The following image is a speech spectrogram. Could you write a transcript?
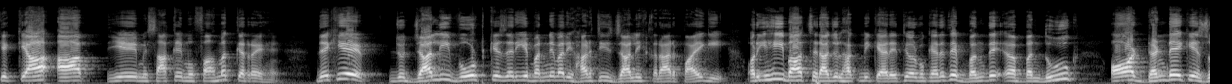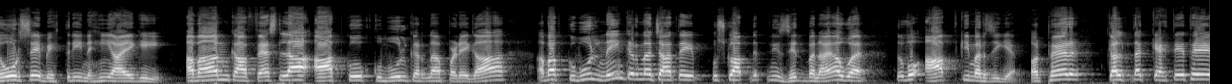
कि क्या आप ये मिसाक मुफाहमत कर रहे हैं? देखिए, जो जाली वोट के ज़रिए बनने वाली हर चीज़ जाली करार पाएगी। और यही बात से राजुल हक भी कह रहे थे और वो कह रहे थे, बंदे बंदूक और डंडे के ज़ोर से बेहतरी नहीं आएगी। अवाम का फैसला आपको कबूल करना पड़ेगा। अब आप कबूल नहीं करना चाहते उसको आपने अपनी जिद बनाया हुआ है तो वो आपकी मर्ज़ी है। और फिर कल तक कहते थे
